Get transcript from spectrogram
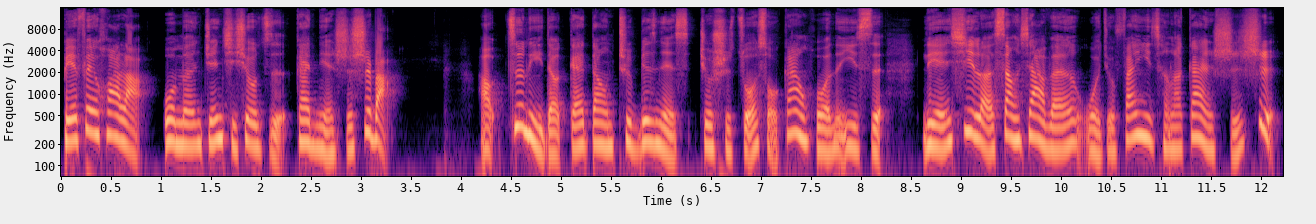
别废话了，我们卷起袖子干点实事吧。好，这里的 get down to business 就是着手干活的意思。联系了上下文，我就翻译成了干实事。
